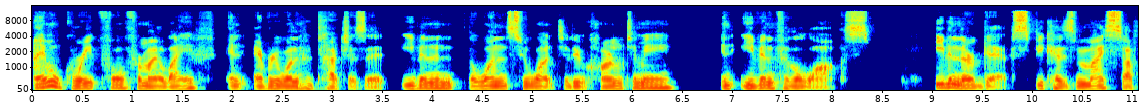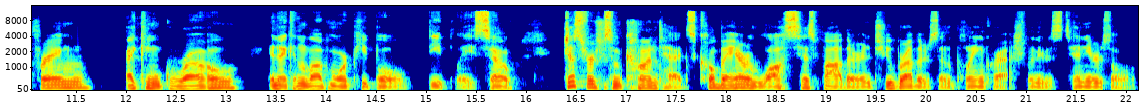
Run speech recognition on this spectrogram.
I'm grateful for my life and everyone who touches it, even the ones who want to do harm to me, and even for the loss even their gifts because my suffering, I can grow and I can love more people deeply. So, just for some context, Colbert lost his father and two brothers in a plane crash when he was 10 years old.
